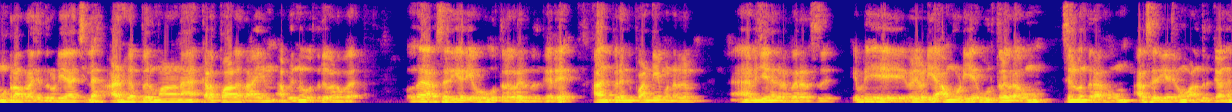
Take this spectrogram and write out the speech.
மூன்றாம் ராஜேந்திரருடைய ஆட்சியில் அழக பெருமான கலப்பாள ராயன் அப்படின்னு ஒருத்தர் விளவர் ஒரு அரசு அதிகாரியாவோ ஊர் தலைவராக இருந்திருக்காரு. அதன் பிறகு பாண்டிய மன்னர்கள் விஜயநகர பேரரசு இப்படி வழி அவங்களுடைய ஊர் தலைவராகவும் செல்வந்தராகவும் அரசு அதிகாரியாகவும் வாழ்ந்திருக்காங்க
